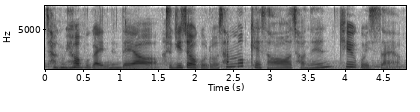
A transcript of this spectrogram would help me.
장미 허브가 있는데요. 주기적으로 삽목해서 저는 키우고 있어요.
